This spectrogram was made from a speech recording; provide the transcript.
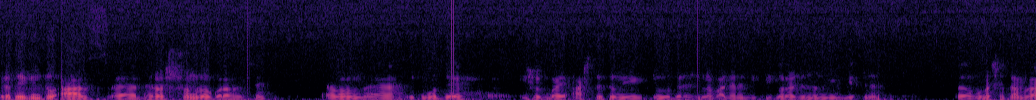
এটা থেকে কিন্তু আজ ঢেঁড়স সংগ্রহ করা হয়েছে এবং ইতিমধ্যে কৃষক ভাই আসতেছে, উনি একটু ঢেঁড়সগুলো বাজারে বিক্রি করার জন্য নিয়ে গিয়েছিলেন। তো ওনার সাথে আমরা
